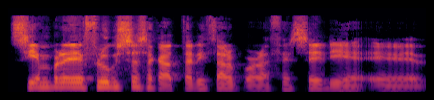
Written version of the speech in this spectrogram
siempre Fluxer se ha caracterizado por hacer serie eh,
